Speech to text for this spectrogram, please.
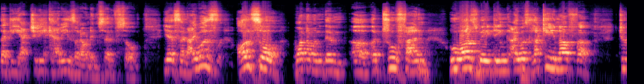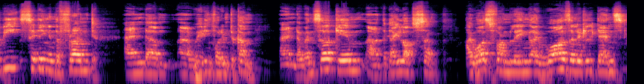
that he actually carries around himself. So yes, and I was also one among them, uh, a true fan who was waiting. I was lucky enough uh, to be sitting in the front and um, uh, waiting for him to come. And uh, when Sir came, uh, the dialogues, uh, I was fumbling, I was a little tensed,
